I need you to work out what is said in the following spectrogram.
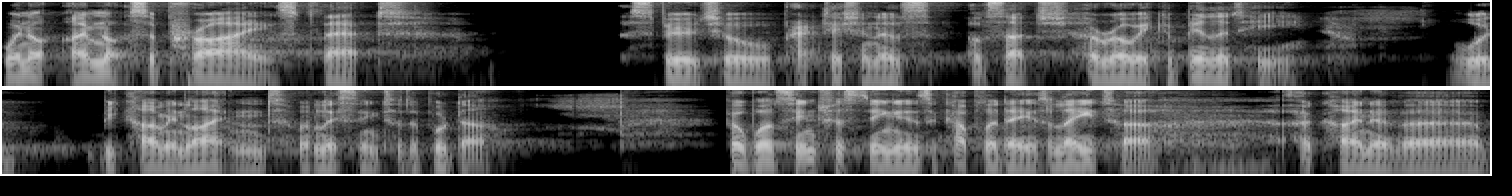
we're not. I'm not surprised that spiritual practitioners of such heroic ability would become enlightened when listening to the Buddha. But what's interesting is a couple of days later, a kind of a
